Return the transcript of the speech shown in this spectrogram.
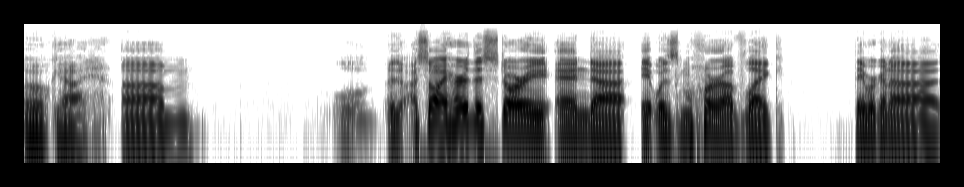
Oh God. Um. uh, So I heard this story, and uh, it was more of like they were gonna,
